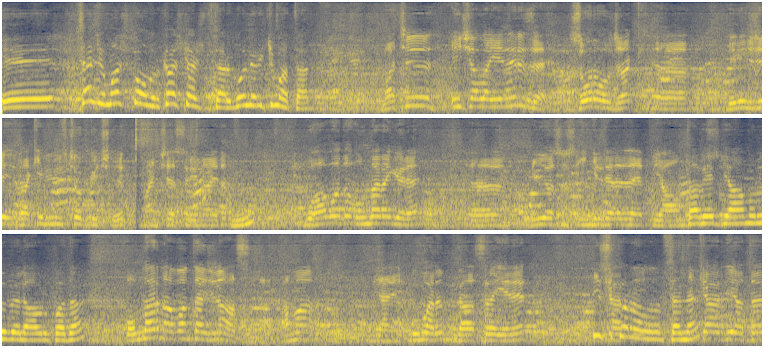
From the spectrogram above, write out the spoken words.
Ee, sence maç ne olur? Kaç kaç biter? Golleri kim atar? Maçı inşallah yeneriz de zor olacak. Ee, birinci rakibimiz çok güçlü. Manchester United. Bu havada onlara göre e, biliyorsunuz İngiltere'de hep yağmur. Tabii hep soğuk. yağmurlu böyle Avrupa'da. Onların avantajını aslında. Ama yani umarım Galatasaray yener. Bir skor Icardi- alalım senden. Icardi atar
